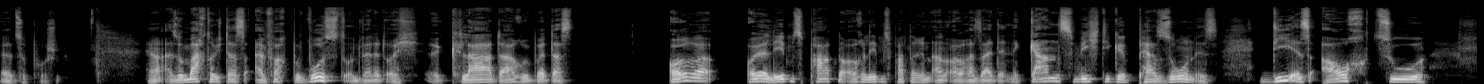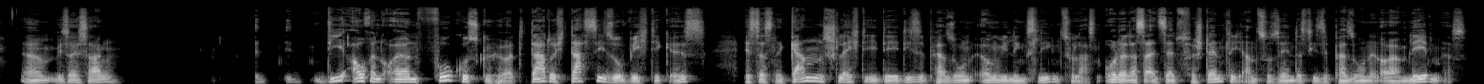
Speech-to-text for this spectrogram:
äh, zu pushen. Ja, also macht euch das einfach bewusst und werdet euch äh, klar darüber, dass eure euer Lebenspartner, eure Lebenspartnerin an eurer Seite eine ganz wichtige Person ist, die es auch zu, ähm, wie soll ich sagen, die auch in euren Fokus gehört. Dadurch, dass sie so wichtig ist, ist das eine ganz schlechte Idee, diese Person irgendwie links liegen zu lassen oder das als selbstverständlich anzusehen, dass diese Person in eurem Leben ist,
